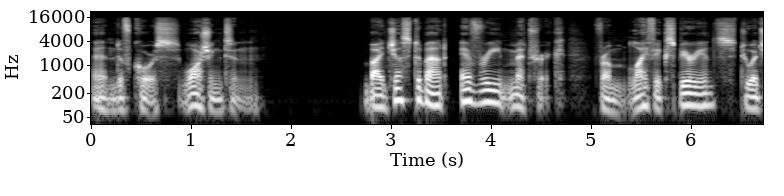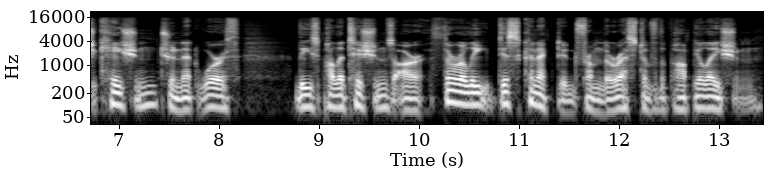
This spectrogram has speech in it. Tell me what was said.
and, of course, Washington. By just about every metric, from life experience to education to net worth, these politicians are thoroughly disconnected from the rest of the population.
